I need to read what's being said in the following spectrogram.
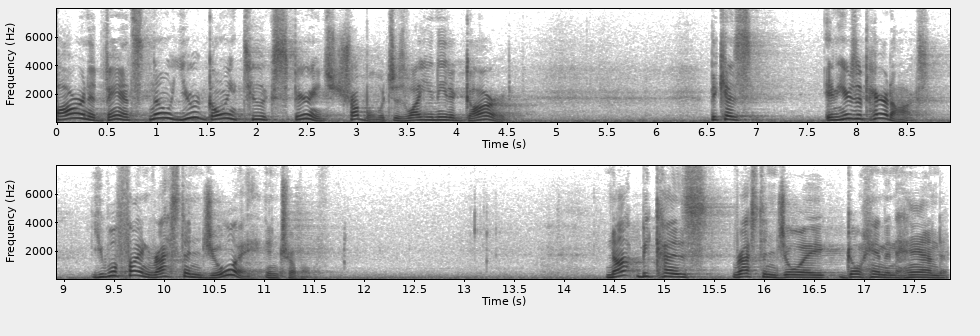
far in advance no, you're going to experience trouble, which is why you need a guard. Because, and here's a paradox you will find rest and joy in trouble. not because rest and joy go hand in hand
